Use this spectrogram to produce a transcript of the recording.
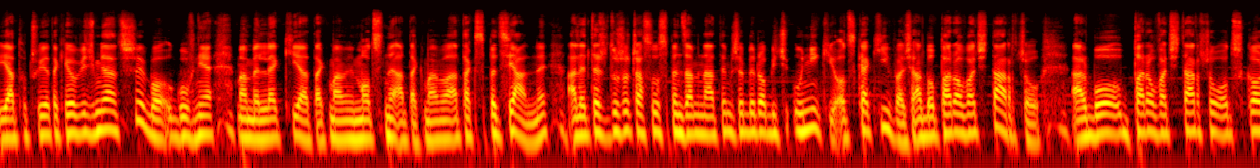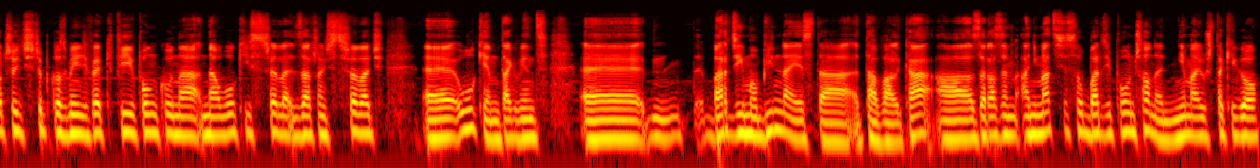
ja tu czuję takiego Wiedźmina 3, bo głównie mamy lekki atak, mamy mocny atak, mamy atak specjalny, ale też dużo czasu spędzamy na tym, żeby robić uniki, odskakiwać, albo parować tarczą, albo parować tarczą, odskoczyć, szybko zmienić w ekwipunku na, na łuk i strzela, zacząć strzelać e, łukiem, tak więc e, bardziej mobilna jest ta, ta walka, a zarazem animacje są bardziej połączone. Nie ma już takiego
